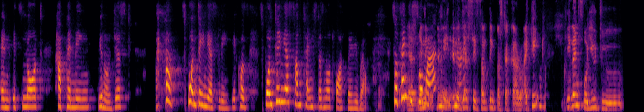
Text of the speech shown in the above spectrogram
and it's not happening, you know, just spontaneously because spontaneous sometimes does not work very well. So thank yeah, you so let me, much. Let me, let me just say something, Pastor Caro. I think mm-hmm. even for you to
